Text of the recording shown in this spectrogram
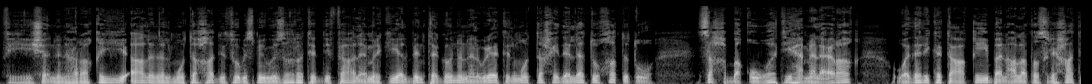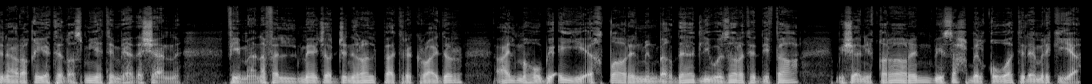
في شأن عراقي أعلن المتحدث باسم وزارة الدفاع الأمريكية البنتاغون أن الولايات المتحدة لا تخطط سحب قواتها من العراق وذلك تعقيبا على تصريحات عراقية رسمية بهذا الشأن فيما نفى الميجر جنرال باتريك رايدر علمه بأي إخطار من بغداد لوزارة الدفاع بشأن قرار بسحب القوات الأمريكية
